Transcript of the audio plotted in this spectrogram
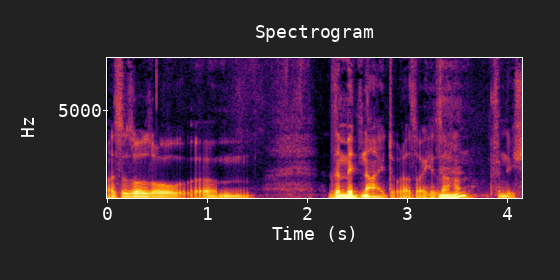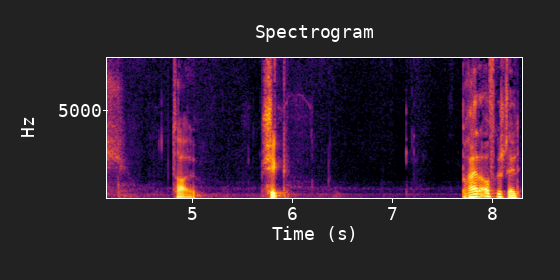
Du, so, so ähm, The Midnight oder solche Sachen. Mhm. Finde ich total schick. Breit aufgestellt.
